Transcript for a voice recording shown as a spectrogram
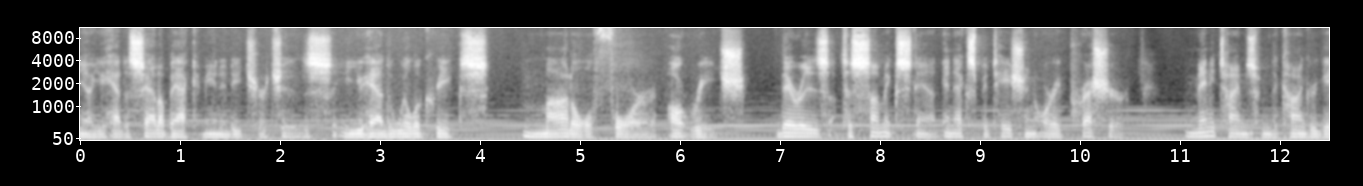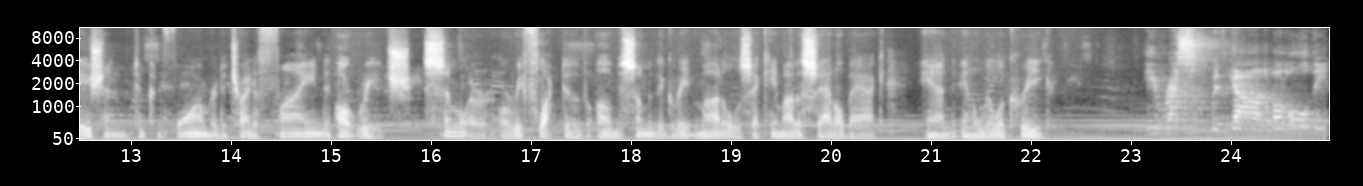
You know, you had the Saddleback community churches, you had the Willow Creeks model for outreach there is, to some extent, an expectation or a pressure, many times from the congregation, to conform or to try to find outreach similar or reflective of some of the great models that came out of Saddleback and, and Willow Creek. He wrestled with God about all the,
